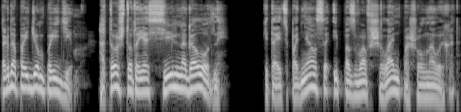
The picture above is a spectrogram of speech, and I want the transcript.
«Тогда пойдем поедим. А то что-то я сильно голодный». Китаец поднялся и, позвав Шилань, пошел на выход.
